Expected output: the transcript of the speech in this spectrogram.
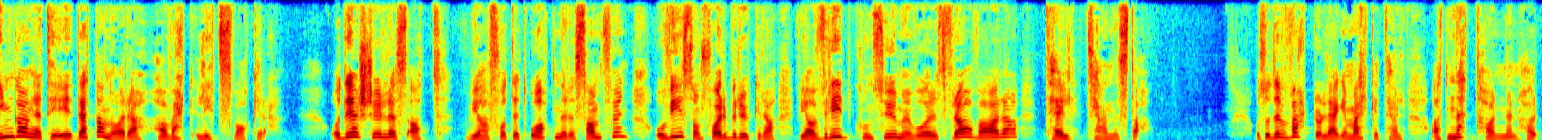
Inngangen til dette året har vært litt svakere. Og det skyldes at vi har fått et åpnere samfunn, og vi som forbrukere vi har vridd konsumet vårt fra varer til tjenester. Og så er det verdt å legge merke til at netthandelen har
